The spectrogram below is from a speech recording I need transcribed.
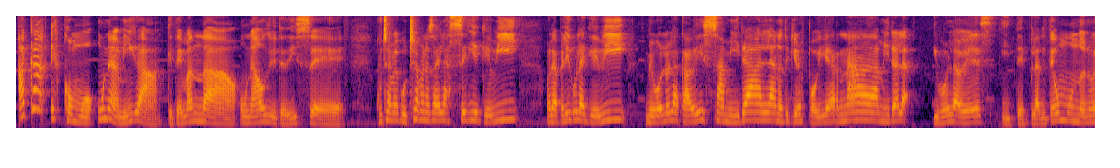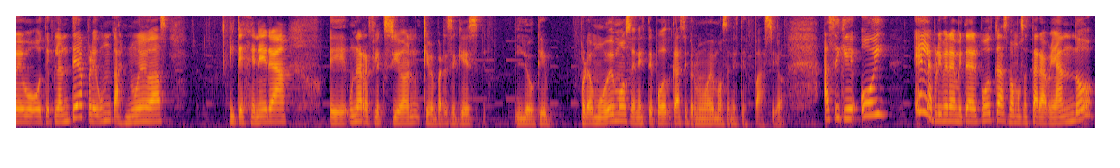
Acá es como una amiga que te manda un audio y te dice, escúchame, escúchame, no sabes la serie que vi o la película que vi, me voló la cabeza, mirala, no te quiero spoilear nada, mirala. Y vos la ves y te plantea un mundo nuevo o te plantea preguntas nuevas y te genera eh, una reflexión que me parece que es lo que promovemos en este podcast y promovemos en este espacio. Así que hoy, en la primera mitad del podcast, vamos a estar hablando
